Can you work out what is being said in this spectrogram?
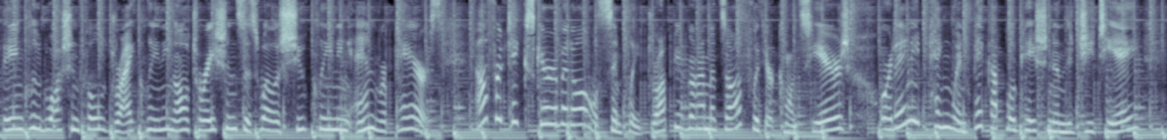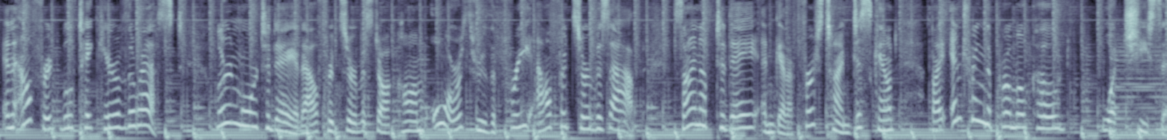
They include wash and fold, dry cleaning, alterations, as well as shoe cleaning and repairs. Alfred takes care of it all. Simply drop your garments off with your concierge or at any Penguin pickup location in the GTA, and Alfred will take care of the rest. Learn more today at alfredservice.com or through the free Alfred Service app. Sign up today and get a first time discount by entering the promo code What She Said.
